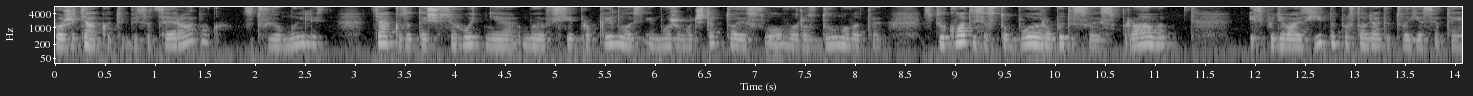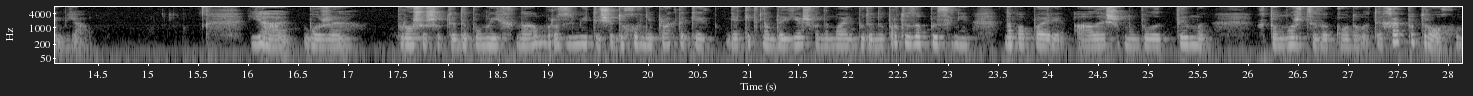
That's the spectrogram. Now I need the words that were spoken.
Боже, дякую тобі за цей ранок, за твою милість. Дякую за те, що сьогодні ми всі прокинулись і можемо читати Твоє слово, роздумувати, спілкуватися з тобою, робити свої справи і, сподіваюся, гідно прославляти Твоє святе ім'я. Я, Боже, прошу, щоб ти допоміг нам розуміти, що духовні практики, які ти нам даєш, вони мають бути не просто записані на папері, але щоб ми були тими, хто може це виконувати. Хай потроху,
